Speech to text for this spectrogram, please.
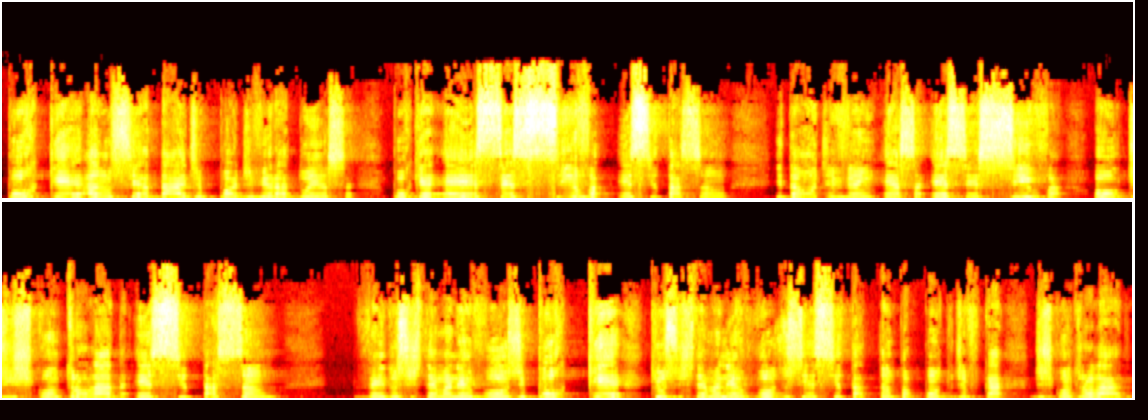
por que a ansiedade pode virar doença? Porque é excessiva excitação. E da onde vem essa excessiva ou descontrolada excitação? Vem do sistema nervoso. E por que, que o sistema nervoso se excita tanto ao ponto de ficar descontrolado?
